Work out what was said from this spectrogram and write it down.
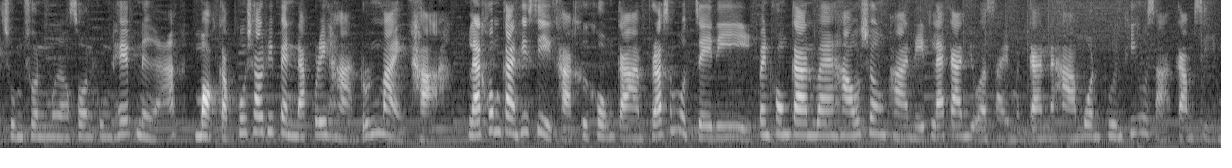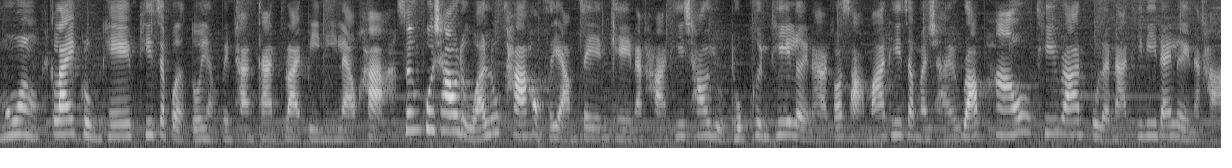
ตชุมชนเมืองโซนกรุงเทพเหนือ เหมาะกับผู้เช่าที่เป็นนักบริหารรุ่นใหม่ค่ะ และโครงการทีสี่4 ค่ะ คือโครงการพระสมุทรเจดี เป็นโครงการแวร์เฮาส์เชิงพาณิชย์และการอยู่อาศัยเหมือนกันนะคะบนพื้นที่อุตสาหกรรมสีม่วง ใกล้กรุงเทพที่จะเปิดตัวอย่างเป็นทางการปลายปีนี้แล้วค่ะ ซึ่งผู้เช่าหรือว่าลูกค้าของสยาม JNK นะคะ ที่เช่าอยู่ทุกพื้นที่เลยนะคะ ก็สามารถที่จะมาใช้รับเฮาส์ที่ราชบุรณะที่นี่ได้เลยนะคะ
